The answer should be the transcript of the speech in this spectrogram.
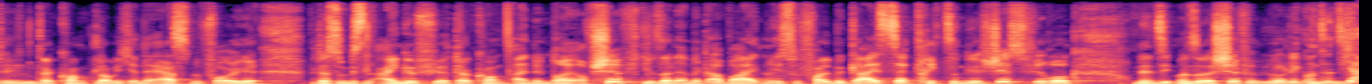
da kommt, glaube ich, in der ersten Folge, wird das so ein bisschen eingeführt, da kommt eine neu auf Schiff, die soll da mitarbeiten und ist so voll begeistert, kriegt so eine Schiffsführung und dann sieht man so das Schiff im Überblick und dann, ja,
